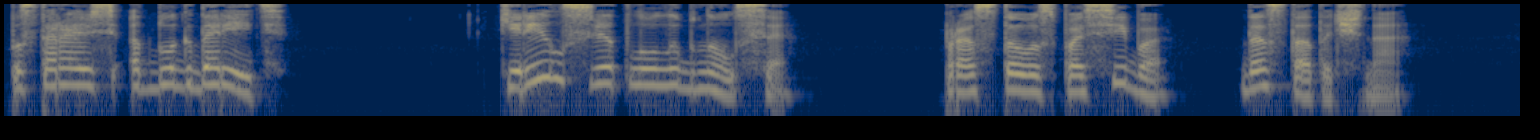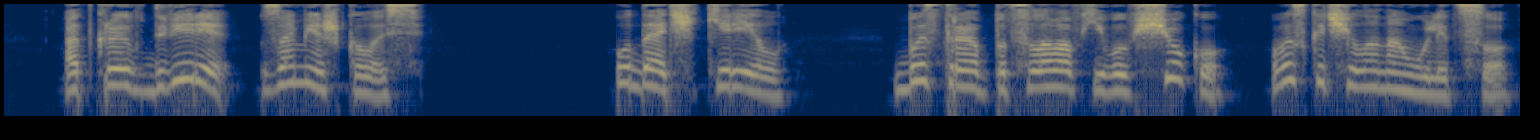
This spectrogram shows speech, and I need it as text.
постараюсь отблагодарить». Кирилл светло улыбнулся. Простого спасибо достаточно. Открыв двери, замешкалась. «Удачи, Кирилл!» Быстро поцеловав его в щеку, выскочила на улицу.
